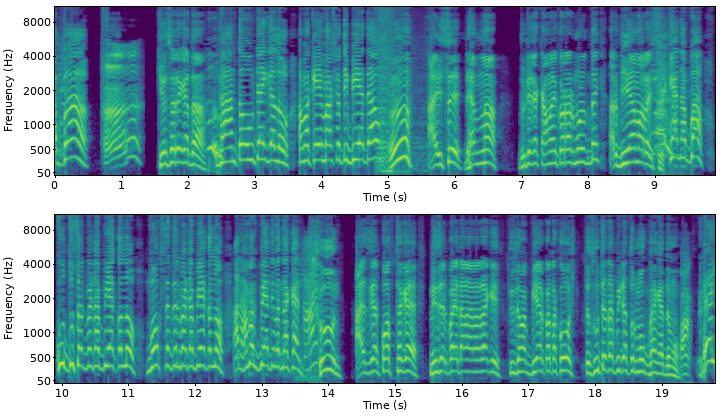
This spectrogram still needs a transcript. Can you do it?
আব্বা! হ্যাঁ? কি হয়েছে রে গেদা? ধান তো উঠাই গেল। আমাকে এই মাসতি বিয়ে দাও। দু টাকা কামাই করার মধ্যে আর বিয়ে মারাইছে কেন আব্বা কুদ্দুসের বেটা বিয়ে করল মোকসেদের বেটা বিয়ে করল আর আমাকে বিয়ে দিবেন না কেন? শুন আজকের পর থেকে নিজের পায়ে দাঁড়ানোর আগে তুই তোমার বিয়ার কথা কোস তো জুতেটা পিটা তোর মুখ ভেঙে দেবো। এই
